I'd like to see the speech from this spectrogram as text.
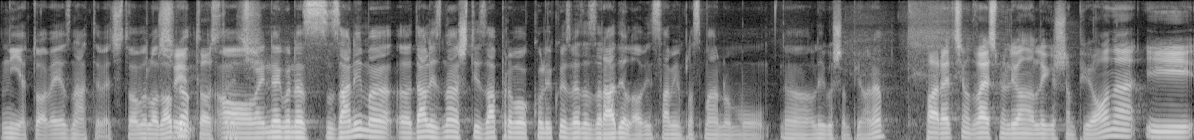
nije to, ve, znate već to vrlo Svi dobro. to ste ovaj, nego nas zanima uh, da li znaš ti zapravo koliko je Zvezda zaradila ovim samim plasmanom u uh, Ligu šampiona. Pa recimo 20 miliona Liga šampiona i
